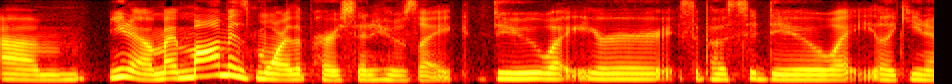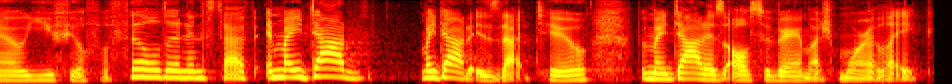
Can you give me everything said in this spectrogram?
um, you know, my mom is more the person who's like, do what you're supposed to do, what like, you know, you feel fulfilled in and stuff. And my dad, my dad is that too. But my dad is also very much more like,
